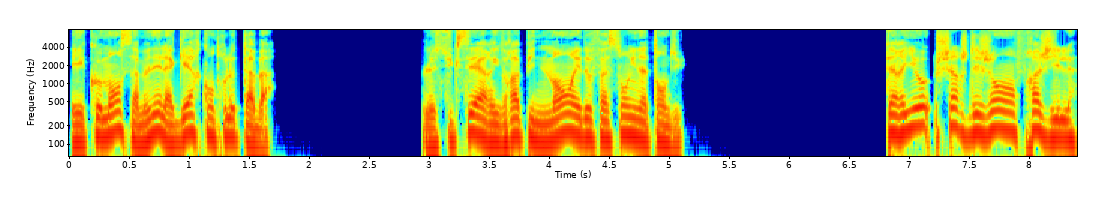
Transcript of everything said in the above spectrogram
et commence à mener la guerre contre le tabac. Le succès arrive rapidement et de façon inattendue. Thériault cherche des gens fragiles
